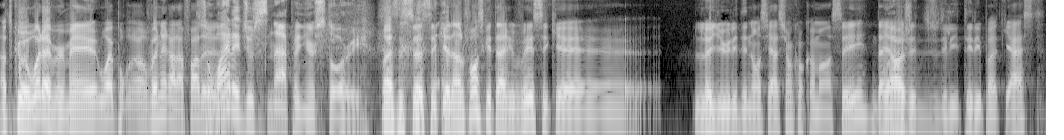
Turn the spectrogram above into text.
En tout cas, whatever. Mais ouais, pour revenir à l'affaire de. So why did you snap in your story? Ouais, c'est ça. C'est que dans le fond, ce qui est arrivé, c'est que euh, là, il y a eu les dénonciations qui ont commencé. D'ailleurs, Ouais. j'ai dû déliter des podcasts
